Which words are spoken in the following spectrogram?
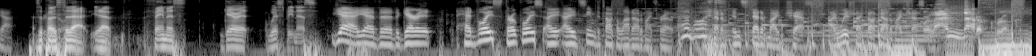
yeah, as opposed sure. to that. Yeah, famous Garrett wispiness. yeah, yeah. The the Garrett head voice, throat voice. I, I seem to talk a lot out of my throat Head voice. instead of instead of my chest. I wish I talked out of my chest. Well, I'm not a crook.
